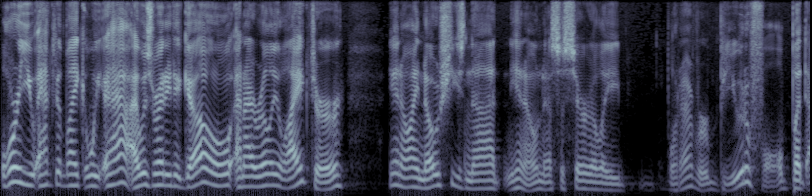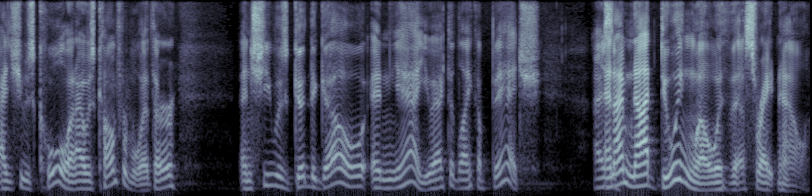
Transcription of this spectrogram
Or you acted like, we, yeah, I was ready to go and I really liked her. You know, I know she's not, you know, necessarily whatever, beautiful, but I, she was cool and I was comfortable with her and she was good to go. And yeah, you acted like a bitch. And I'm not doing well with this right now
